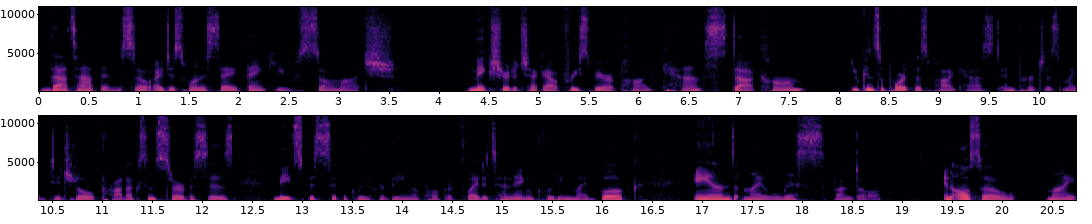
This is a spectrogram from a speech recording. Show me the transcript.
that's happened. So I just want to say thank you so much. Make sure to check out freespiritpodcast.com. You can support this podcast and purchase my digital products and services made specifically for being a corporate flight attendant, including my book and my lists bundle, and also my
